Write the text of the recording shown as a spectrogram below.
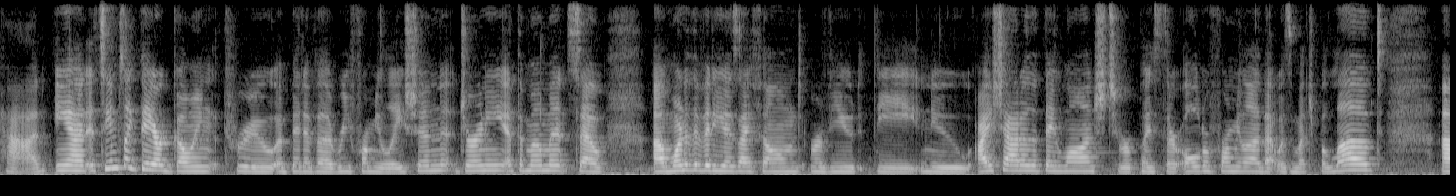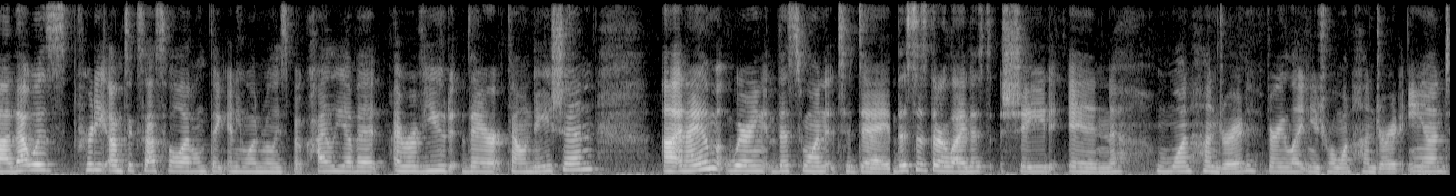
had. And it seems like they are going through a bit of a reformulation journey at the moment. So um, one of the videos I filmed reviewed the new eyeshadow that they launched to replace their older formula that was much beloved. Uh, that was pretty unsuccessful. I don't think anyone really spoke highly of it. I reviewed their foundation. Uh, and I am wearing this one today. This is their lightest shade in 100, very light neutral 100. And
